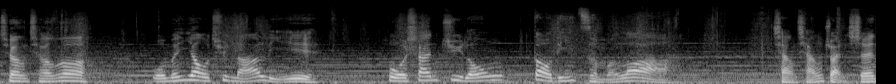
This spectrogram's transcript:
强强啊，我们要去哪里？”火山巨龙到底怎么了？强强转身，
